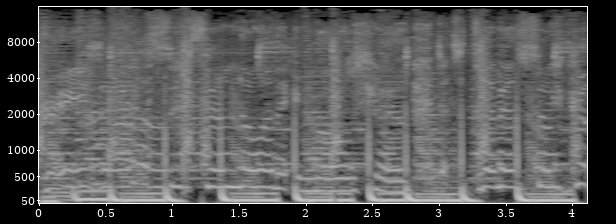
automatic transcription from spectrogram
crazy. system, no other emotion. 따뜻하면 속이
